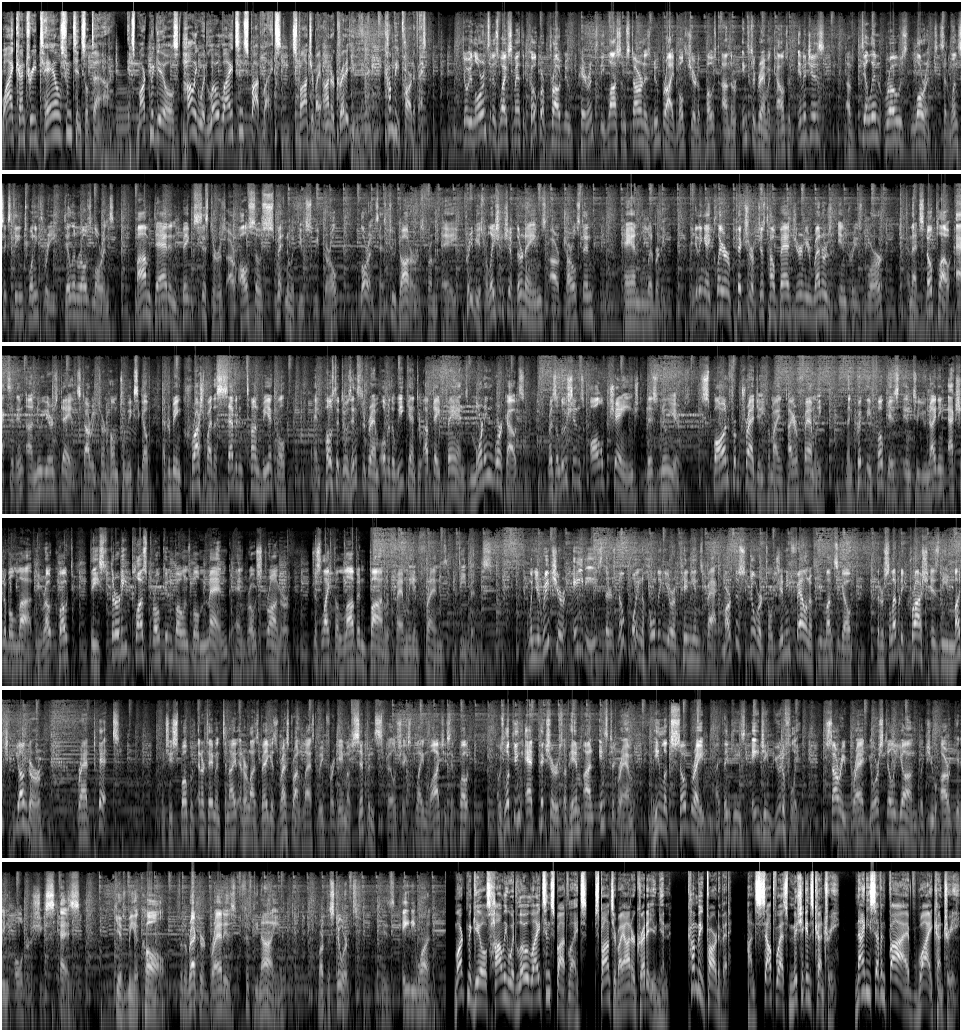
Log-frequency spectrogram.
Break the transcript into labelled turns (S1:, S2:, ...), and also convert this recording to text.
S1: Y Country Tales from Tinseltown. It's Mark McGill's Hollywood Lowlights and Spotlights, sponsored by Honor Credit Union. Come be part of it.
S2: Joey Lawrence and his wife Samantha Cope are proud new parents. The Blossom Star and his new bride both shared a post on their Instagram accounts with images of Dylan Rose Lawrence. It said 11623, Dylan Rose Lawrence. Mom, dad, and big sisters are also smitten with you, sweet girl. Lawrence has two daughters from a previous relationship. Their names are Charleston and Liberty. We're getting a clearer picture of just how bad Jeremy Renner's injuries were and that snowplow accident on New Year's Day. The star returned home two weeks ago after being crushed by the seven ton vehicle and posted to his Instagram over the weekend to update fans. Morning workouts, resolutions all changed this New Year's. Spawned from tragedy for my entire family, then quickly focused into uniting actionable love. He wrote, quote, These 30 plus broken bones will mend and grow stronger, just like the love and bond with family and friends deepens. And when you reach your 80s, there's no point in holding your opinions back. Martha Stewart told Jimmy Fallon a few months ago that her celebrity crush is the much younger Brad Pitt. When she spoke with Entertainment Tonight at her Las Vegas restaurant last week for a game of sip and spill, she explained why. She said, quote, I was looking at pictures of him on Instagram, and he looks so great. I think he's aging beautifully. Sorry, Brad, you're still young, but you are getting older, she says. Give me a call. For the record, Brad is 59. Martha Stewart is 81.
S1: Mark McGill's Hollywood Lowlights and Spotlights, sponsored by Honor Credit Union. Come be part of it on Southwest Michigan's Country, 97.5 Y Country.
